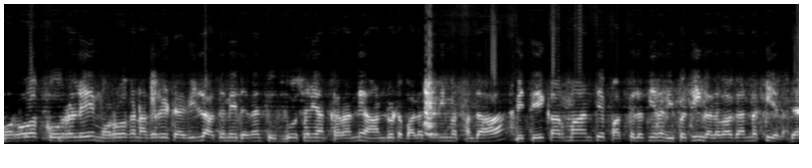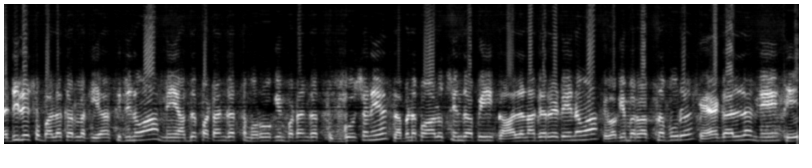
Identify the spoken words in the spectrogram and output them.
මොරොවක් කෝරළේ මොරොවක නගරයට ඇවිල්ලා අද මේ දැවැන්ත උද්ඝෝෂණයක් කරන්නේ ආණ්ඩුවට බල කිරීම සඳහා මේ තේ කර්මාන්තයේ පත්වල තියෙන විපතින් ගලවා ගන්න කියලා. දැඩි ලෙස බල කරලා කියා සිටිනවා මේ අද පටන් ගත්ත මොරොවකින් පටන් ගත්ත උද්ඝෝෂණය ලබන 15 වෙනිදා අපි ගාල්ල නගරයට එනවා. ඒ වගේම රත්නපුර, කෑගල්ල මේ තේ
